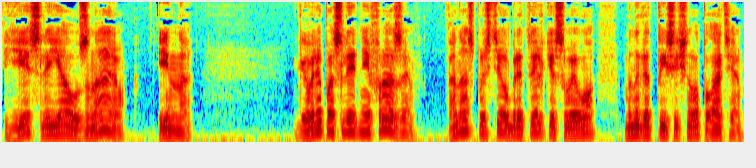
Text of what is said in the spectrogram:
Если я узнаю, Инна, Говоря последние фразы, она спустила бретельки своего многотысячного платья.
